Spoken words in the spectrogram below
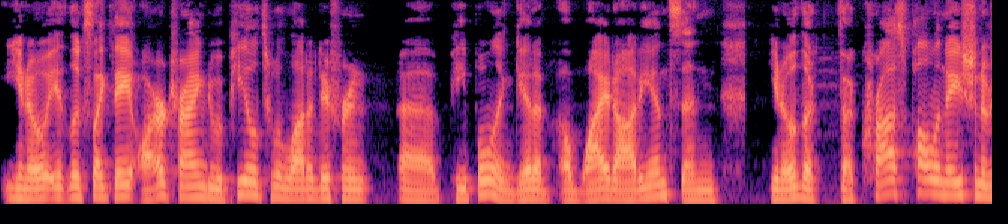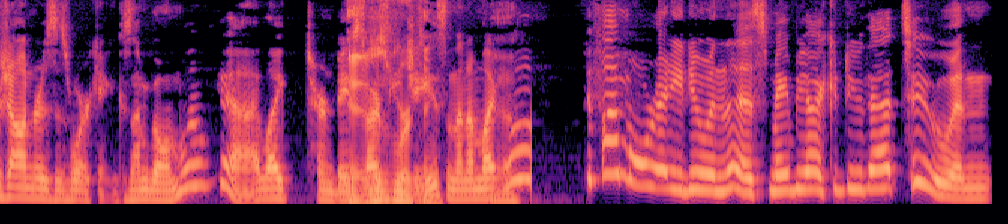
you know it looks like they are trying to appeal to a lot of different uh, people and get a, a wide audience and you know the the cross pollination of genres is working because I'm going well yeah I like turn based Yeah, it is working. RPGs and then I'm like Yeah. well if I'm already doing this maybe I could do that too and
